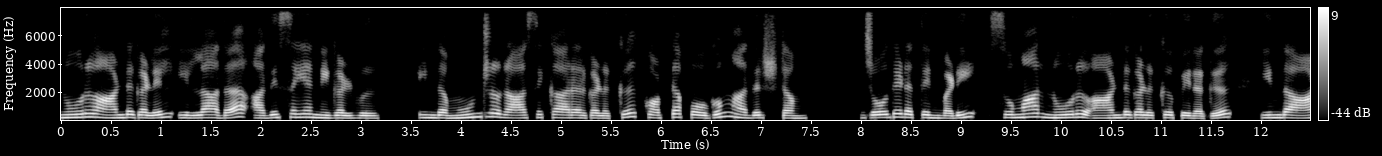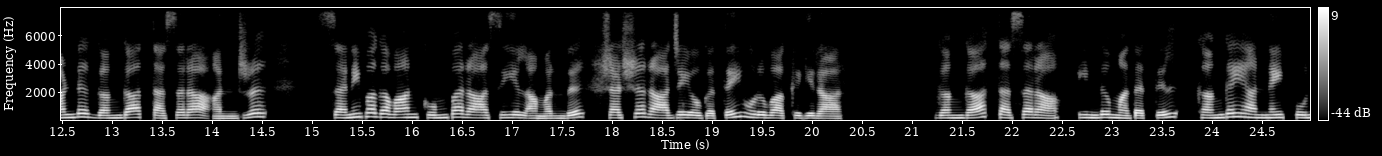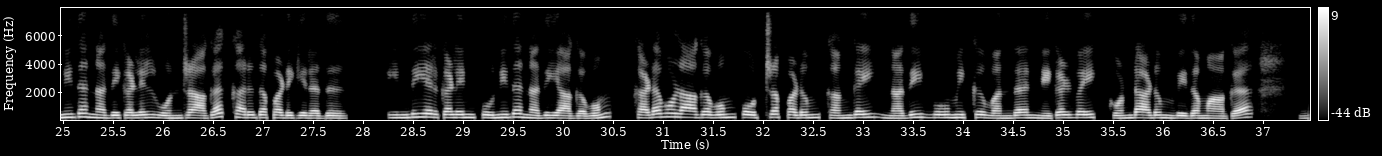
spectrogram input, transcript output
நூறு ஆண்டுகளில் இல்லாத அதிசய நிகழ்வு. இந்த மூன்று ராசிக்காரர்களுக்கு கொட்டப்போகும் அதிர்ஷ்டம். ஜோதிடத்தின்படி சுமார் நூறு ஆண்டுகளுக்கு பிறகு இந்த ஆண்டு கங்கா தசரா அன்று சனி பகவான் கும்ப ராசியில் அமர்ந்து ஷஷ ராஜயோகத்தை உருவாக்குகிறார். கங்கா தசரா இந்து மதத்தில் கங்கை அன்னை புனித நதிகளில் ஒன்றாக கருதப்படுகிறது. இந்தியர்களின் புனித நதியாகவும் கடவுளாகவும் போற்றப்படும் கங்கை நதி பூமிக்கு வந்த நிகழ்வை கொண்டாடும் விதமாக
